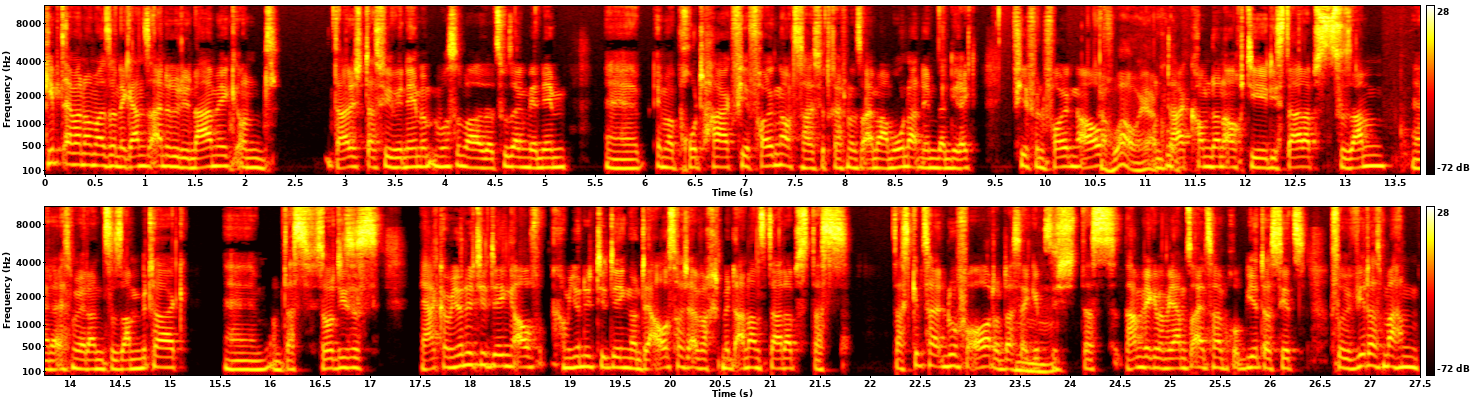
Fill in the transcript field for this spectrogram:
gibt einfach nochmal so eine ganz andere Dynamik und dadurch, dass wir, wir nehmen, muss man mal dazu sagen, wir nehmen äh, immer pro Tag vier Folgen auf. Das heißt, wir treffen uns einmal am Monat, nehmen dann direkt vier, fünf Folgen auf. Ach wow, ja, und cool. da kommen dann auch die, die Startups zusammen. Ja, da essen wir dann zusammen Mittag. Ähm, und das, so dieses, ja, Community-Ding auf Community-Ding und der Austausch einfach mit anderen Startups, das, das gibt's halt nur vor Ort und das Mhm. ergibt sich, das da haben wir, wir haben es ein, zwei Mal probiert, das jetzt, so wie wir das machen,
